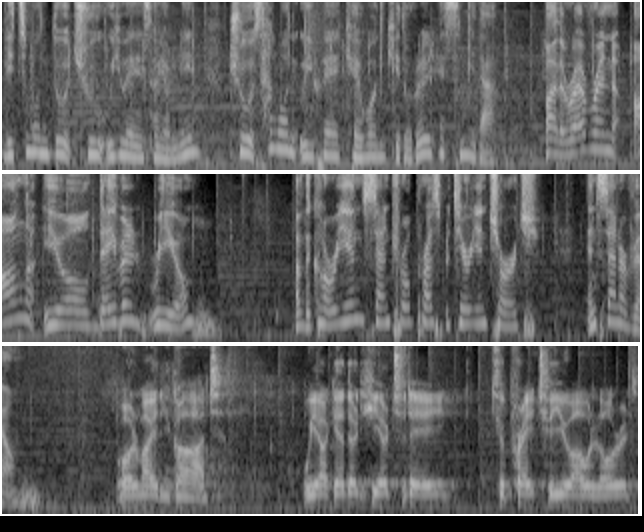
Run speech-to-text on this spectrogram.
리치몬드 주의회에서 열린 주 상원의회 개원 기도를 했습니다. by the Reverend Ong Yul David Ryu of the Korean Central Presbyterian Church in Centerville. Almighty God, we are gathered here today to pray to you, our Lord,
